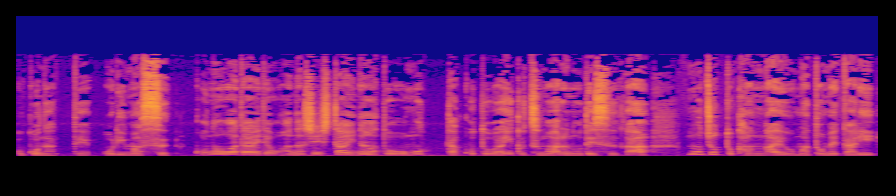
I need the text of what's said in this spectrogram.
行っております。この話題でお話ししたいなと思ったことはいくつもあるのですが、もうちょっと考えをまとめたり、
